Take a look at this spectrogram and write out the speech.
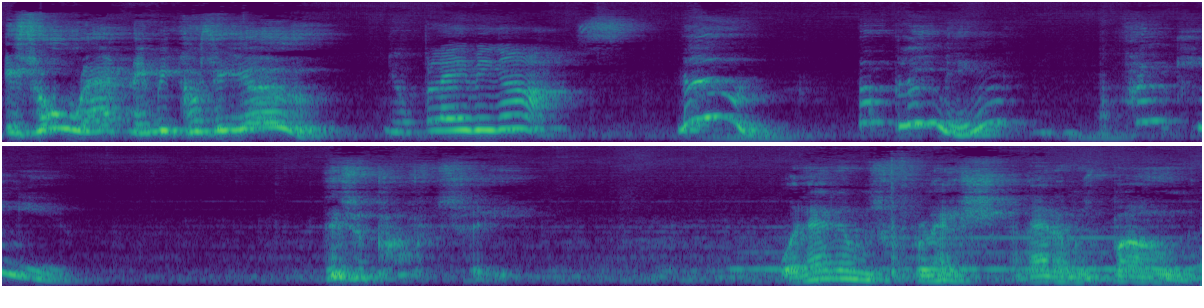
It's all happening because of you. You're blaming us. no, not blaming, thanking you. There's a prophecy. When Adam's flesh and Adam's bone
